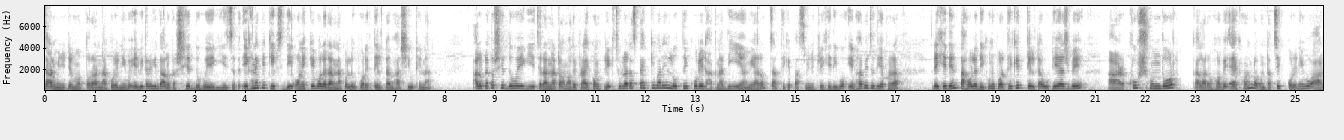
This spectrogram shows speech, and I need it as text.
চার মিনিটের মতো রান্না করে নেব। এর ভিতরে কিন্তু আলুটা সেদ্ধ হয়ে গিয়েছে। তো এখানে একটি টিপস দিই। অনেকে বলে রান্না করলে উপরে তেলটা ভাসি ওঠে না। আলুটা তো সেদ্ধ হয়ে গিয়েছে, রান্নাটা আমাদের প্রায় কমপ্লিট চুলা রাসটা একেবারে লোতে করে ঢাকনা দিয়ে আমি আরও চার থেকে পাঁচ মিনিট রেখে দিব। এভাবে যদি আপনারা রেখে দেন, তাহলে দেখুন উপর থেকে তেলটা উঠে আসবে আর খুব সুন্দর কালারও হবে। এখন লবণটা চেক করে নিব আর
